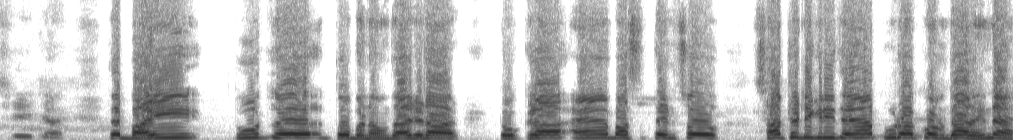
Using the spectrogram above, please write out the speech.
ਠੀਕ ਹੈ ਤੇ ਬਾਈ ਤੂਤ ਤੋਂ ਬਣਾਉਂਦਾ ਜਿਹੜਾ ਟੋਕਰਾ ਐ ਬਸ 360 ਡਿਗਰੀ ਤੇ ਐ ਪੂਰਾ ਘੁੰਮਦਾ ਰਹਿੰਦਾ।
